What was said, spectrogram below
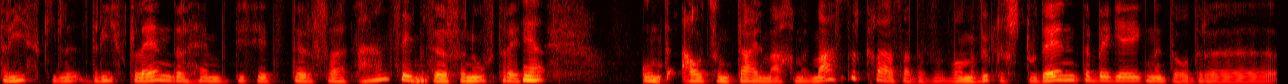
30, 30 Länder haben bis jetzt dürfen, Wahnsinn. dürfen auftreten. Ja. Und auch zum Teil machen wir Masterclass, also wo man wirklich Studenten begegnet oder äh,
